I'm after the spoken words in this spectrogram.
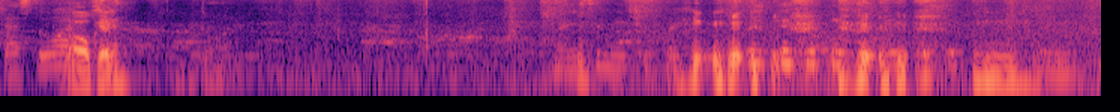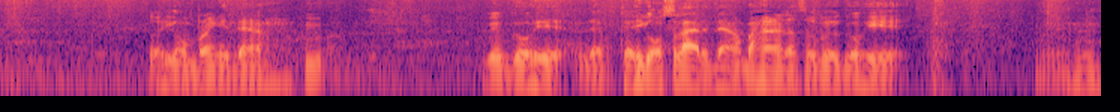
That's the one. Okay. Nice to meet you. So he gonna bring it down. Hmm. We'll go ahead because he gonna slide it down behind us. So we'll go ahead. Mhm.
